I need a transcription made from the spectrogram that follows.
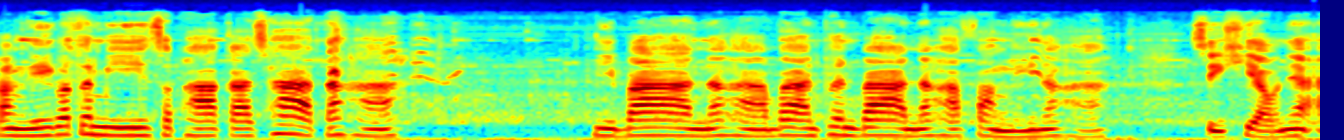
ฝั่งนี้ก็จะมีสภากาชาตินะคะ มีบ้านนะคะ บ้านเพื่อนบ้านนะคะ ฝั่งนี้นะคะ สีเขียวเนี่ย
